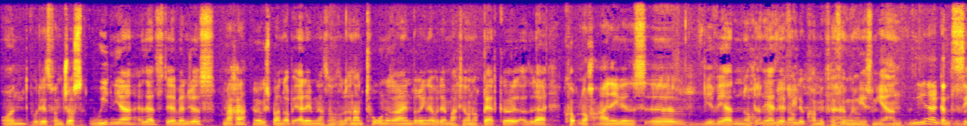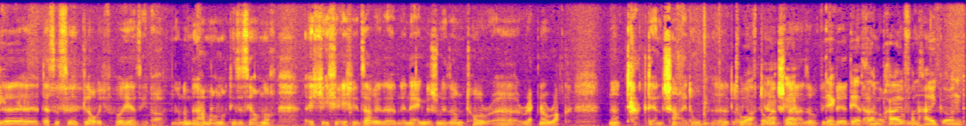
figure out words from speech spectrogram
und wurde jetzt von Joss Whedon ja ersetzt, der Avengers-Macher. Bin mal gespannt, ob er dem Ganzen noch so einen anderen Ton reinbringt, aber der macht ja auch noch Batgirl, also da kommt noch einiges. Äh, wir werden noch sehr, sehr viele Comic-Verfilmungen in diesen Jahren. Ja, ganz, äh, das ist, äh, glaube ich, vorhersehbar. Ne? Und dann haben wir auch noch dieses Jahr auch noch, ich, ich, ich sage in der englischen Version, Thor äh, Ragnarok, ne, Tag der Entscheidung, äh, Tor, auf Deutsch. Ja, ne? also, der der Sandprall von Hulk und.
